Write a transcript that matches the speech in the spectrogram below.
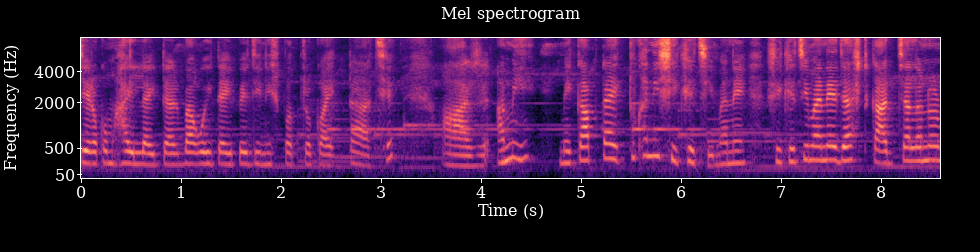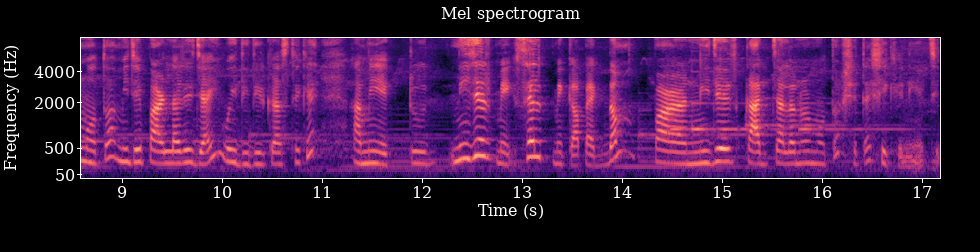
যেরকম হাইলাইটার বা ওই টাইপের জিনিসপত্র কয়েকটা আছে। আর আমি মেকআপটা একটুখানি শিখেছি মানে শিখেছি মানে জাস্ট কাজ চালানোর মতো। আমি যে পার্লারে যাই, ওই দিদির কাছ থেকে আমি একটু নিজের সেলফ মেকআপ একদম নিজের কাজ চালানোর মতো সেটা শিখে নিয়েছি।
